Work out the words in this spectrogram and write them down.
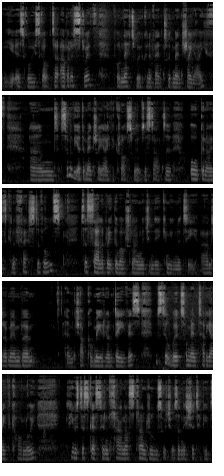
years ago we spoke to Aberystwyth for networking events with Mentrau Iaith and some of the other Mentrau Iaith across Wales are starting to organise kind of festivals to celebrate the Welsh language in their community. And I remember um, chap called Meirion Davis, who still works for Menter Iaith Conwy, he was discussing Llanas Llanrws, which was an initiative he'd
